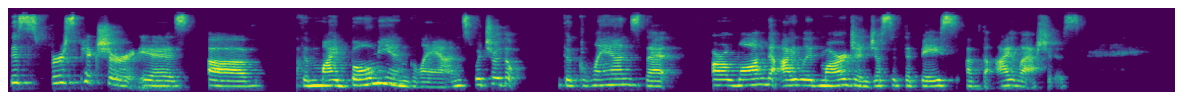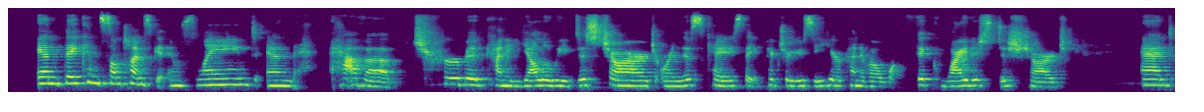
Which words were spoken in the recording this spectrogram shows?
this first picture is of the meibomian glands, which are the, the glands that are along the eyelid margin, just at the base of the eyelashes. And they can sometimes get inflamed and have a turbid, kind of yellowy discharge, or in this case, the picture you see here, kind of a thick, whitish discharge. And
